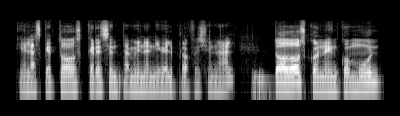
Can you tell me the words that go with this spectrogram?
en las que todos crecen también a nivel profesional, todos con en común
